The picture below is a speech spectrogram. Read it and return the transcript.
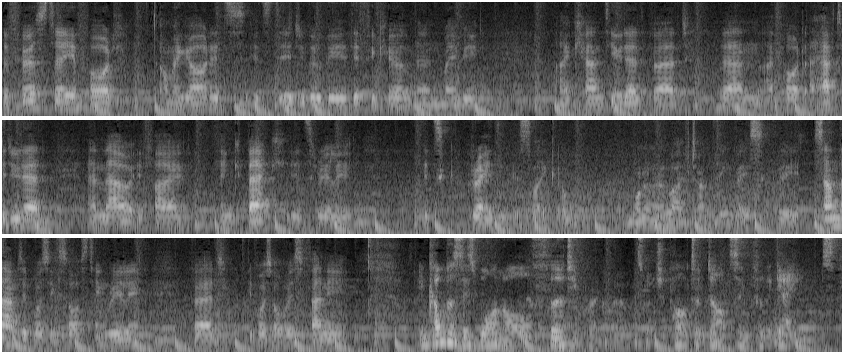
The first day I thought, oh my god, it's it's it will be difficult and maybe I can't do that. But then I thought I have to do that. And now if I think back, it's really it's great. It's like a one in a lifetime thing, basically. Sometimes it was exhausting, really, but it was always funny. Encompass is one of 30 programmes which are part of Dancing for the Games,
